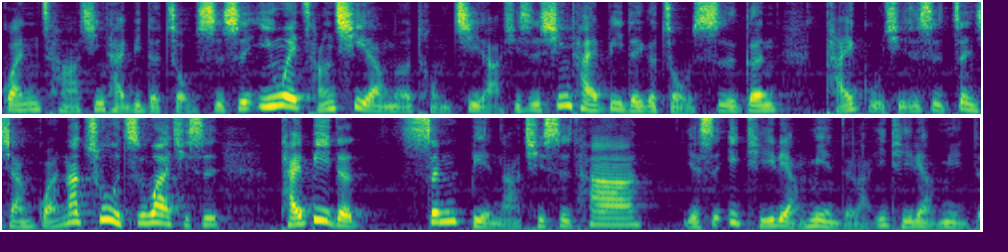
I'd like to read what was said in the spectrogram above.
观察新台币的走势，是因为长期以来我们有统计啊，其实新台币的一个走势跟台股其实是正相关。那除此之外，其实台币的升贬啊，其实它也是一体两面的啦，一体两面的。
